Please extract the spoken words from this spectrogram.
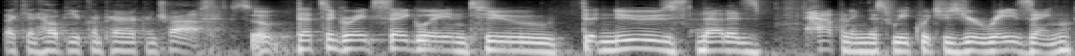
that can help you compare and contrast. So that's a great segue into the news that is happening this week, which is you're raising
